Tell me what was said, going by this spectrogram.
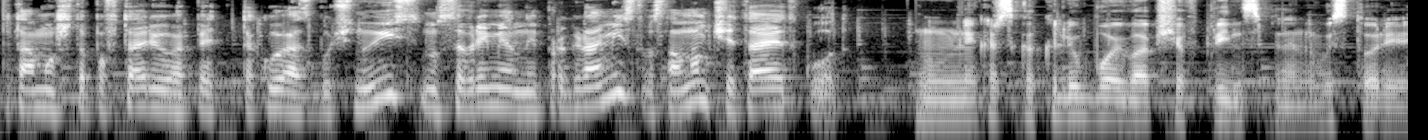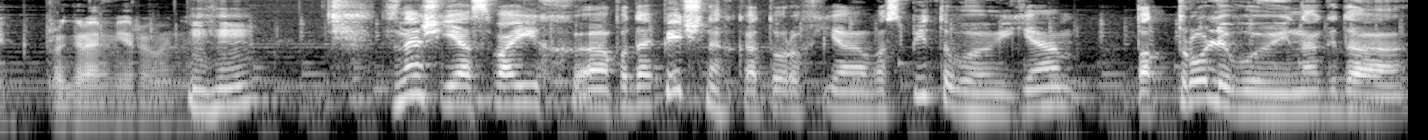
Потому что, повторю опять такую озвученную истину, современный программист в основном читает код. Ну, мне кажется, как и любой вообще, в принципе, наверное, в истории программирования. Угу. Ты знаешь, я своих э, подопечных, которых я воспитываю, я подтролливаю иногда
